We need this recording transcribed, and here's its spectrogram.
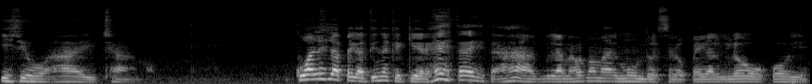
Y yo, ay, chamo. ¿Cuál es la pegatina que quieres? Esta, esta, ajá, la mejor mamá del mundo. Se lo pega el globo, oye,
